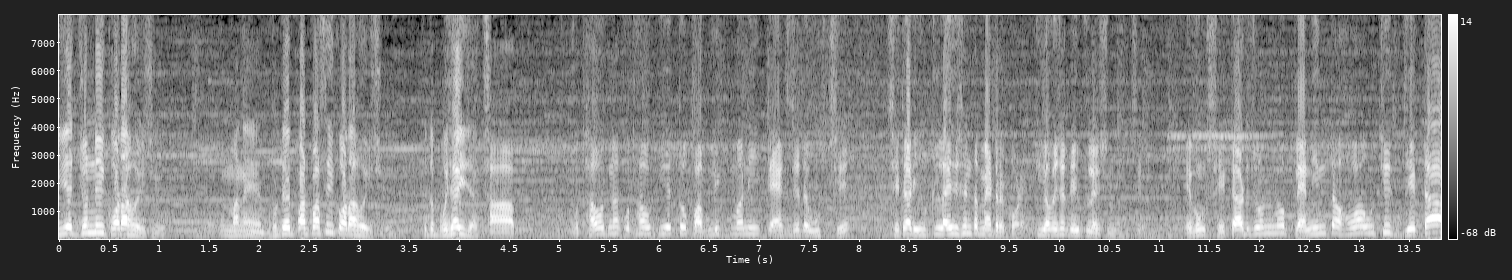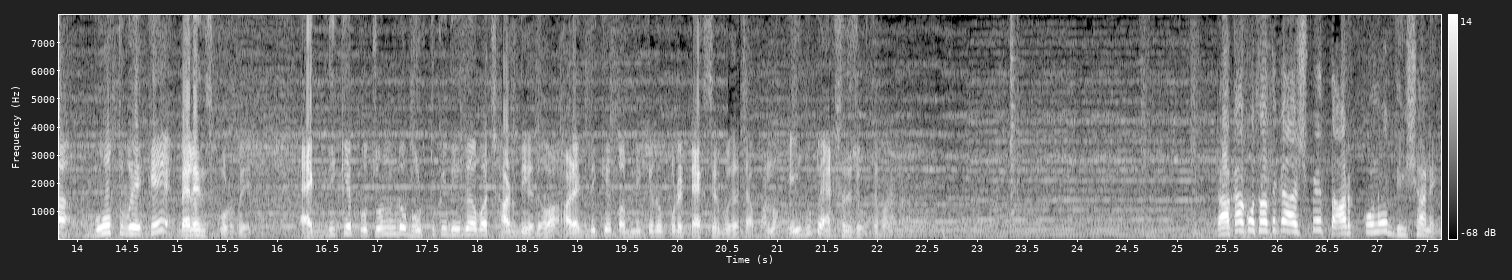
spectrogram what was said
ইয়ের জন্যই করা হয়েছে। মানে ভোটের পারপাসেই করা হয়েছে। সেটা বোঝাই যাচ্ছে। কোথাও না কোথাও গিয়ে তো পাবলিক মানি ট্যাক্স যেটা উঠছে সেটার ইউটিলাইজেশনটা ম্যাটার করে, কীভাবে সেটা ইউটিলাইজেশন হচ্ছে। এবং সেটার জন্য প্ল্যানিংটা হওয়া উচিত যেটা বোথ ওয়েকে ব্যালেন্স করবে। একদিকে প্রচণ্ড ভর্তুকি দিয়ে দেওয়া বা ছাড় দিয়ে দেওয়া আর একদিকে পাবলিকের উপরে ট্যাক্সের বোঝা চাপানো, এই দুটো একসাথে চলতে পারে না। টাকা কোথা থেকে আসবে তার কোনো দিশা নেই।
